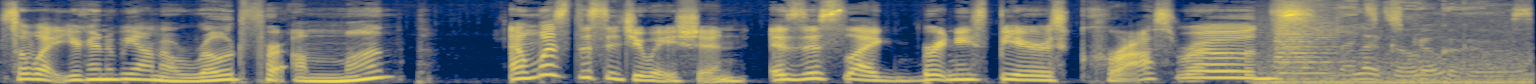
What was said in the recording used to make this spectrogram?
So, what? You're going to be on a road for a month? And what's the situation? Is this like Britney Spears Crossroads? Let's go, girls.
